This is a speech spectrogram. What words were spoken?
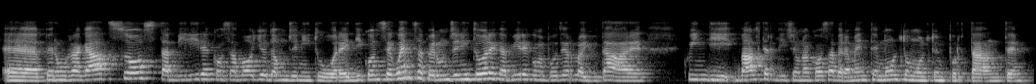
eh, per un ragazzo stabilire cosa voglio da un genitore e di conseguenza per un genitore capire come poterlo aiutare. Quindi Walter dice una cosa veramente molto molto importante.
